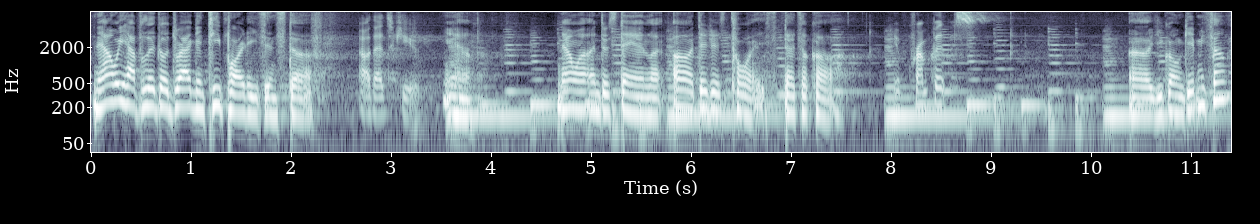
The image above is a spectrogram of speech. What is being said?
Now we have little dragon tea parties and stuff. Oh, that's cute. Yeah. Now I understand, like, oh, they're just toys. That's okay. You have crumpets. Uh, you gonna get me some?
